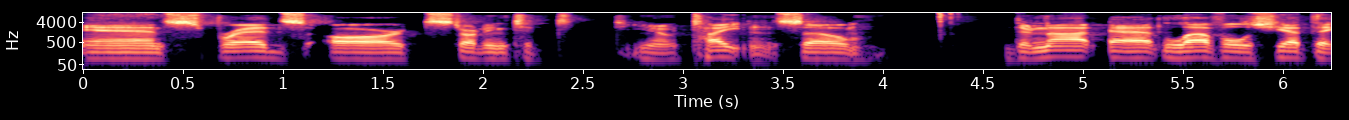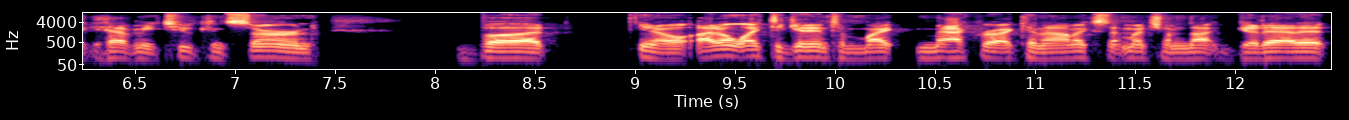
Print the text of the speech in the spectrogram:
and spreads are starting to, you know, tighten. So they're not at levels yet that have me too concerned, but you know, I don't like to get into my, macroeconomics that much. I'm not good at it.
